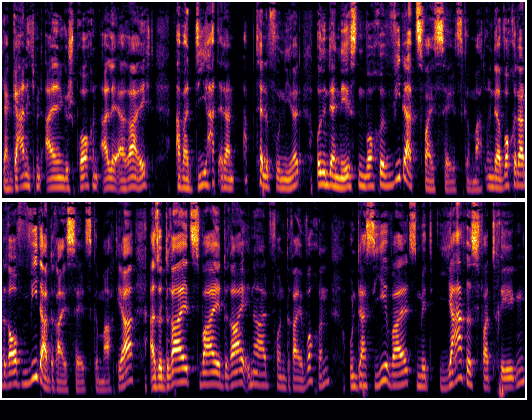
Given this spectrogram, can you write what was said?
ja gar nicht mit allen gesprochen, alle erreicht, aber die hat er dann abtelefoniert und in der nächsten Woche wieder zwei Sales gemacht und in der Woche darauf wieder drei Sales gemacht, ja? Also drei, zwei, drei innerhalb von drei Wochen und das jeweils mit Jahresverträgen,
